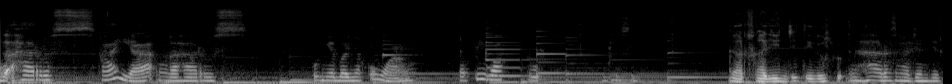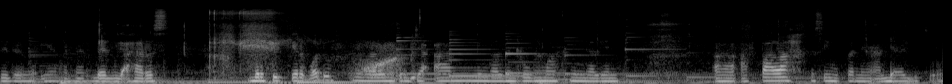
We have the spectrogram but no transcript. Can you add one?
Nggak harus kaya, nggak harus punya banyak uang tapi waktu itu sih Gak harus ngajin cuti dulu nggak harus ngajuin cuti dulu ya benar dan nggak harus berpikir waduh ninggalin kerjaan ninggalin rumah ninggalin uh, apalah kesibukan yang ada gitu.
